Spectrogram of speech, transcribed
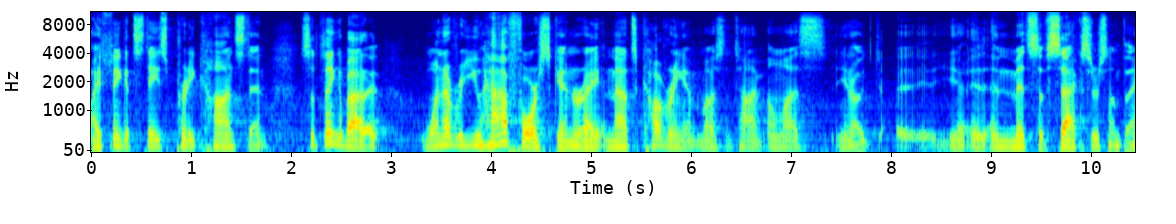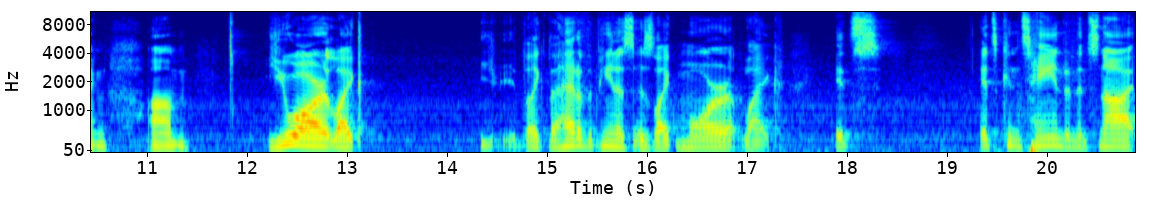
I think it stays pretty constant. So think about it. Whenever you have foreskin, right, and that's covering it most of the time, unless you know, uh, in, midst of sex or something, um, you are like, like the head of the penis is like more like, it's, it's contained and it's not,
